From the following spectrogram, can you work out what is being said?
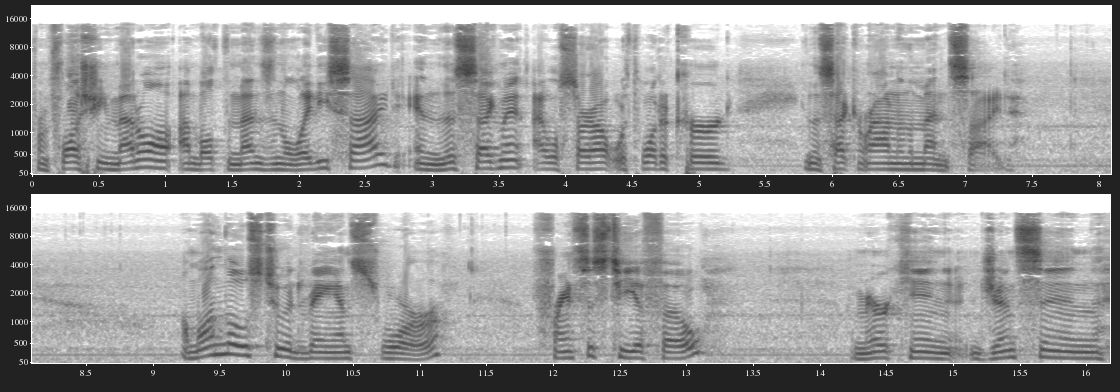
from Flushing Meadow on both the men's and the ladies' side. In this segment, I will start out with what occurred in the second round on the men's side. Among those to advance were Frances Tiafoe, American Jenson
